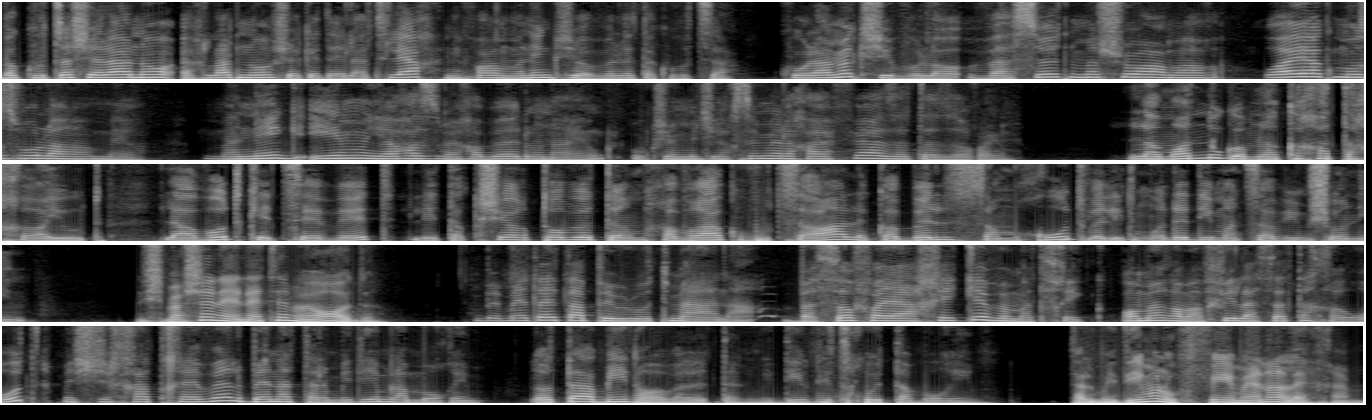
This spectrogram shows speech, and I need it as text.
בקבוצה שלנו החלטנו שכדי להצליח נבחר מנהיג שיוביל את הקבוצה. כולם הקשיבו לו ועשו את מה שהוא אמר. הוא היה כמו זבולון אומר. מנהיג עם יחס מכבד ונעים, וכשמתייחסים אליך יפה אז אתה זורם. למדנו גם לקחת אחריות, לעבוד כצוות, לתקשר טוב יותר עם חברי הקבוצה, לקבל סמכות ולהתמודד עם מצבים שונים. נשמע שנהניתם מאוד. באמת הייתה פעילות מהנה. בסוף היה הכי כיף ומצחיק. עומר המפעיל עשה תחרות, משיכת חבל בין התלמידים למורים. לא תאמינו, אבל התלמידים ניצחו את המורים. תלמידים אלופים, אין עליכם.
